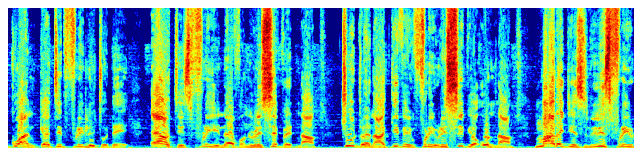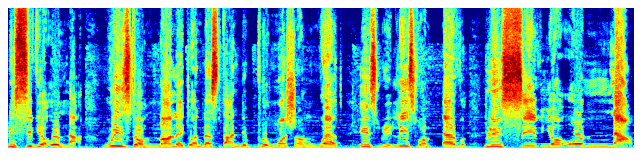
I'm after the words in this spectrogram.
Go and get it freely today. Health is free in heaven. Receive it now. Children are given free. Receive your own now. Marriage is released free. Receive your own now. Wisdom, knowledge, understanding promotion wealth is released from heaven receive your own now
